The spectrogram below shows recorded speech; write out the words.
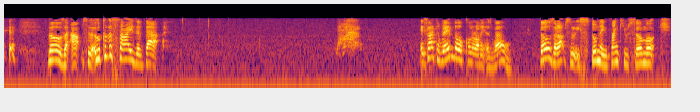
Those are absolute. Look at the size of that. Wow. It's like a rainbow colour on it as well. Those are absolutely stunning. Thank you so much.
